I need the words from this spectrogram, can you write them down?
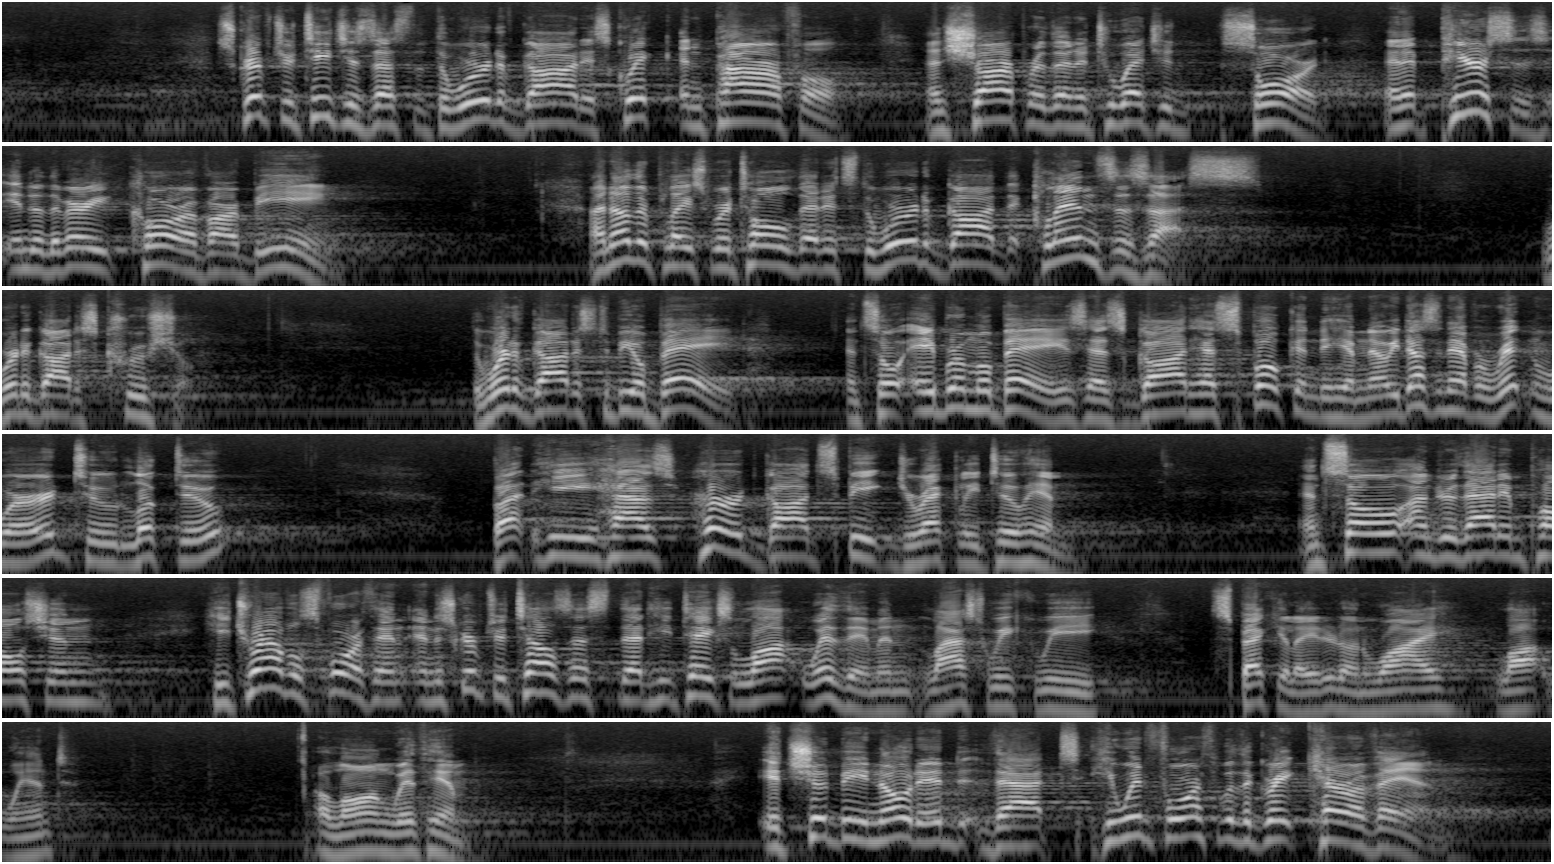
Scripture teaches us that the Word of God is quick and powerful and sharper than a two edged sword, and it pierces into the very core of our being. Another place we're told that it's the Word of God that cleanses us. The Word of God is crucial. The Word of God is to be obeyed. And so Abram obeys as God has spoken to him. Now, he doesn't have a written word to look to but he has heard God speak directly to him. And so, under that impulsion, he travels forth, and, and the scripture tells us that he takes Lot with him. And last week we speculated on why Lot went along with him. It should be noted that he went forth with a great caravan.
